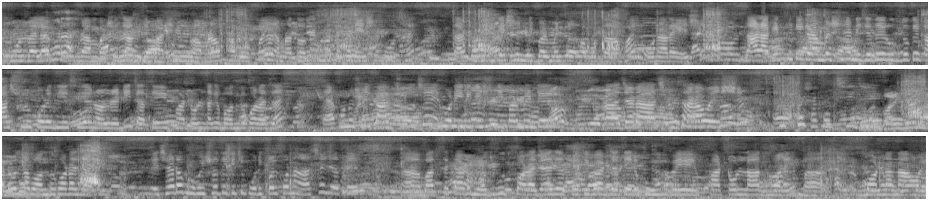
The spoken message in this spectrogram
তো ভোরবেলা গ্রামবাসী জানতে পারে আমরাও খবর পাই। আমরা তৎক্ষণাৎ এখানে এসে পৌঁছাই। তারপর ইরিগেশন ডিপার্টমেন্টকে খবর দেওয়া হয়, ওনারা এসে তার আগের থেকে গ্রামবাসীরা নিজেদের উদ্যোগে কাজ শুরু করে দিয়েছিলেন অলরেডি যাতে এই ফাটলটাকে বন্ধ করা যায়। এখনও সেই কাজ চলছে। এরপর ইরিগেশন ডিপার্টমেন্টের যারা আছেন, তারাও এসছে আশা করছি যে ফাটলটা বন্ধ করা যাবে। এছাড়াও ভবিষ্যতে কিছু পরিকল্পনা আছে যাতে বাচ্চাকে আরও মজবুত করা যায় যে প্রতিবার যাতে এরকমভাবে ফাটল না ধরে বা বন্যা না হয়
